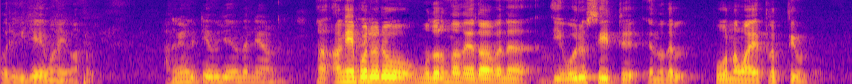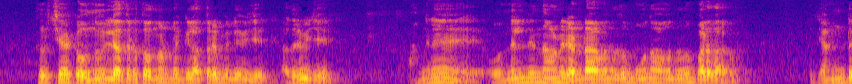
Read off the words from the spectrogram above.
ഒരു വിജയമായി മാറുന്നത്. അങ്ങനെ കിട്ടിയ വിജയം തന്നെയാണ്. അങ്ങനെ അങ്ങേപ്പോലൊരു മുതിർന്ന നേതാവിന് ഈ ഒരു സീറ്റ് എന്നതിൽ പൂർണമായ തൃപ്തിയുണ്ട്? തീർച്ചയായിട്ടും ഒന്നുമില്ലാത്തടത്ത് ഒന്നുണ്ടെങ്കിൽ അത്രയും വലിയ വിജയം അതൊരു വിജയം അങ്ങനെ ഒന്നിൽ നിന്നാണ് രണ്ടാകുന്നതും മൂന്നാകുന്നതും പലതാകും. രണ്ട്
